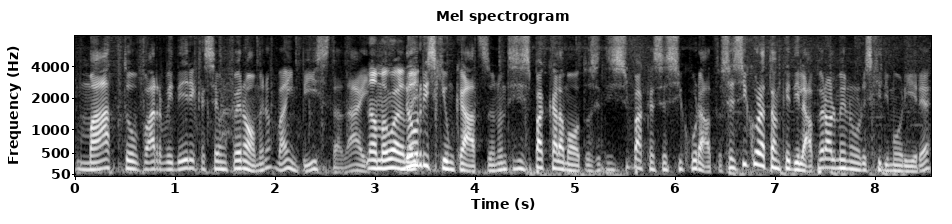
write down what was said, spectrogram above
matto, far vedere che sei un fenomeno? Vai in pista, dai. No, ma guarda, non rischi un cazzo, non ti si spacca la moto. Se ti si spacca, sei assicurato. Sei assicurato anche di là, però almeno non rischi di morire.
